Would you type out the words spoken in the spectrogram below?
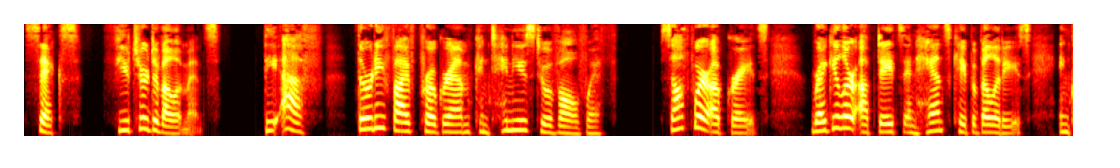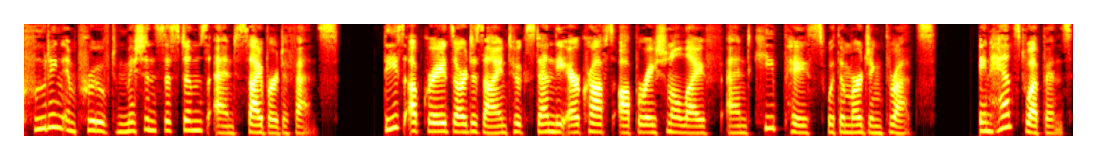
6. Future developments. The F-35 program continues to evolve with software upgrades, regular updates enhance capabilities, including improved mission systems and cyber defense. These upgrades are designed to extend the aircraft's operational life and keep pace with emerging threats. Enhanced weapons.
